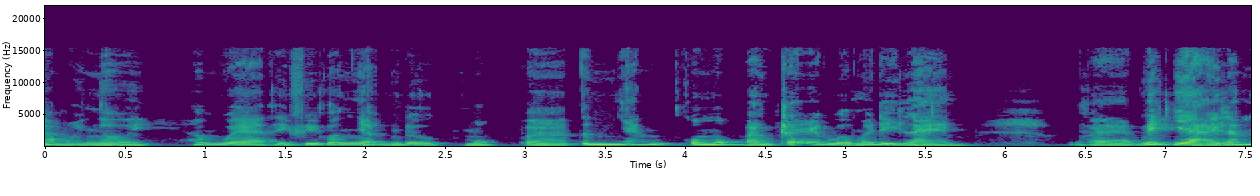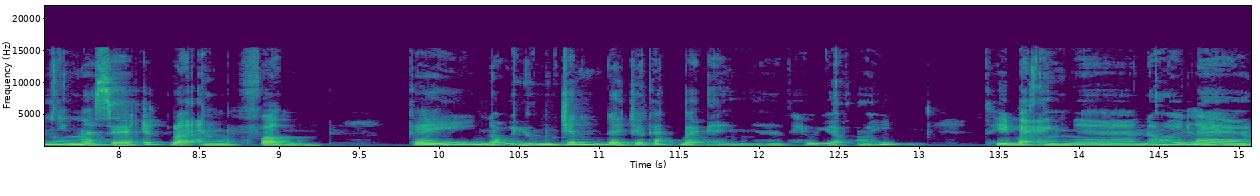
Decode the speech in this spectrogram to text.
Chào mọi người, hôm qua thì Phi Vân nhận được một, à, tin nhắn của một bạn trẻ vừa mới đi làm và viết dài lắm nhưng mà sẽ trích đoạn một phần cái nội dung chính để cho các bạn, à, theo dõi. Thì bạn, à, nói là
